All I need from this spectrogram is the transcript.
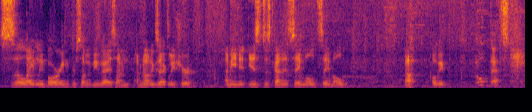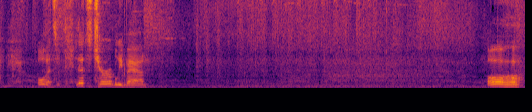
slightly boring for some of you guys. I'm, I'm not exactly sure. I mean, it is just kind of same old, same old. Ah, okay. Oh, that's, oh, that's, that's terribly bad. Oh.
